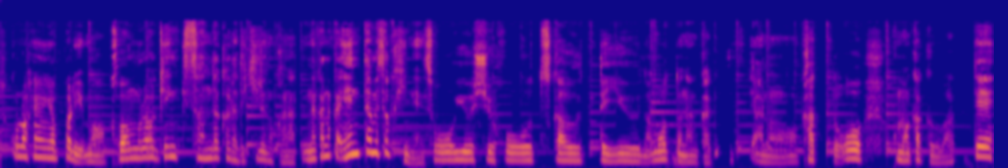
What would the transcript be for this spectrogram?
そこら辺やっぱりまあ河村元気さんだからできるのかなって、なかなかエンタメ作品ね、そういう手法を使うっていうのはもっとなんか、あの、カットを細かく割って、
